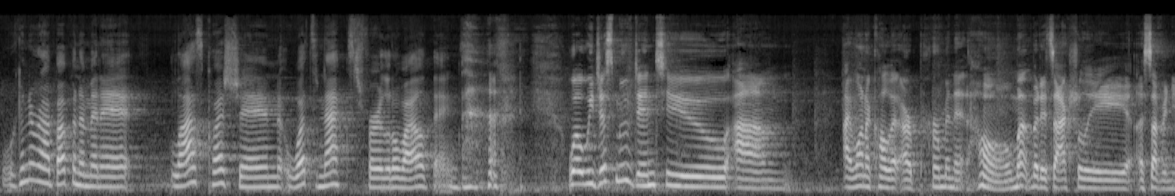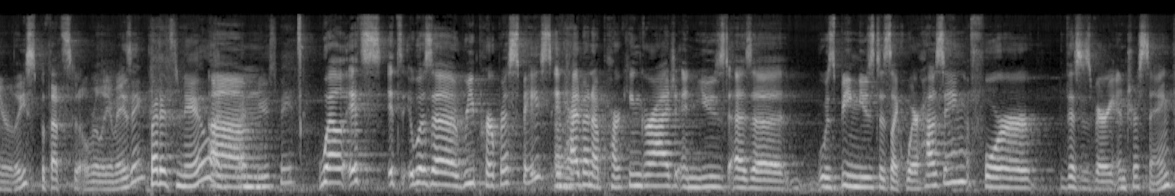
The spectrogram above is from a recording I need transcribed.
we're gonna wrap up in a minute. Last question: What's next for Little Wild Things? well we just moved into um, i want to call it our permanent home but it's actually a seven year lease but that's still really amazing But it's new, Um, a new space. Well, it's, it's it was a repurposed space. It had been a parking garage and used as a was being used as like warehousing for. This is very interesting.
